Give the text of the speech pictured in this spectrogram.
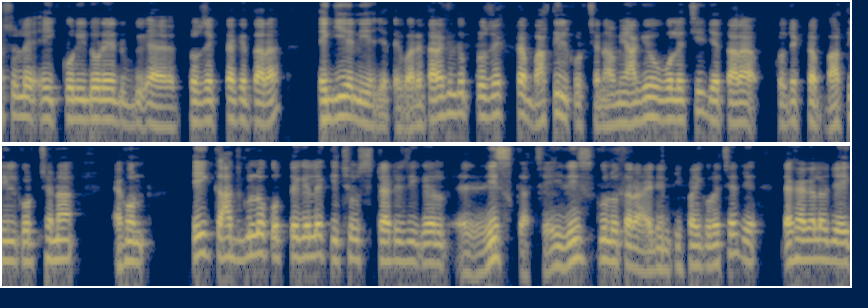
আসলে এই করিডোরের প্রজেক্টটাকে তারা এগিয়ে নিয়ে যেতে পারে। তারা কিন্তু প্রজেক্টটা বাতিল করছে না। আমি আগেও বলেছি যে তারা প্রজেক্টটা বাতিল করছে না। এখন এই কাজগুলো করতে গেলে কিছু স্ট্র্যাটেজিক্যাল রিস্ক আছে। এই রিস্কগুলো তারা আইডেন্টিফাই করেছে যে, দেখা গেল যে এই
